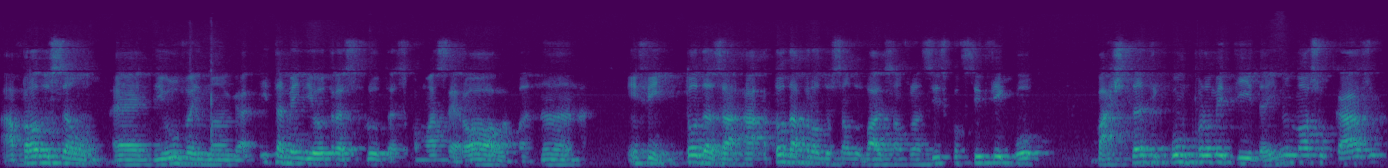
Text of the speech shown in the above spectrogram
a produção é, de uva e manga e também de outras frutas, como acerola, banana, enfim, todas a, a, toda a produção do Vale São Francisco se ficou bastante comprometida. E no nosso caso,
